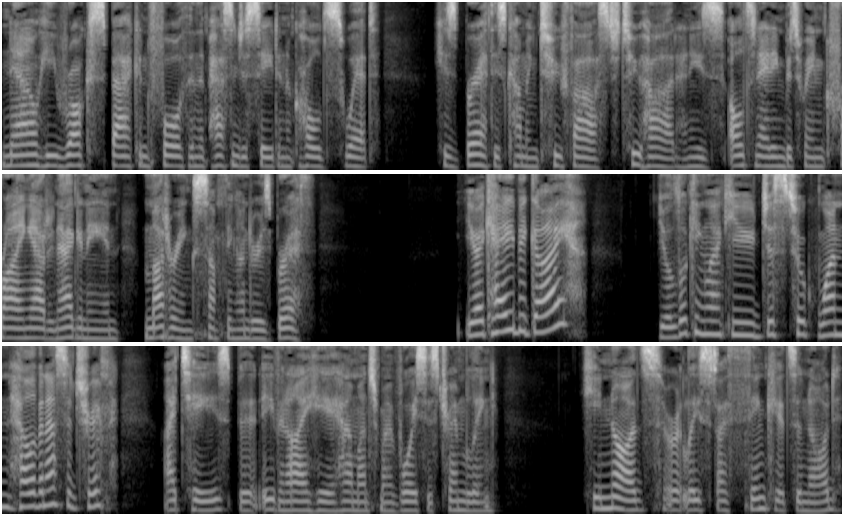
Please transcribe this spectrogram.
Now he rocks back and forth in the passenger seat in a cold sweat. His breath is coming too fast, too hard, and he's alternating between crying out in agony and muttering something under his breath. You okay, big guy? You're looking like you just took one hell of an acid trip. I tease, but even I hear how much my voice is trembling. He nods, or at least I think it's a nod.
